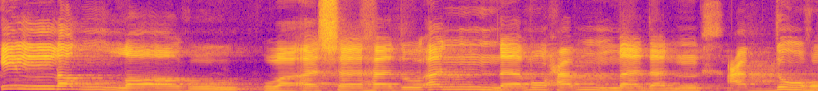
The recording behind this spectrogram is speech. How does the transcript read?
ইল্লাল্লাহু আন্না মুহাম্মাদান আবদুহু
